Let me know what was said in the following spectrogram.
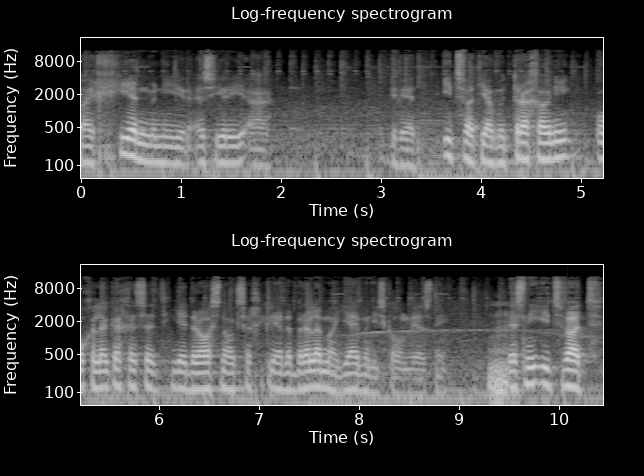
By geen manier is hierdie 'n uh, jy weet iets wat jou moet terughou nie. Ongelukkig is dit jy dra snaakse gekleurde brille, maar jy moet nie skaam wees nie. Hmm. Dis nie iets wat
